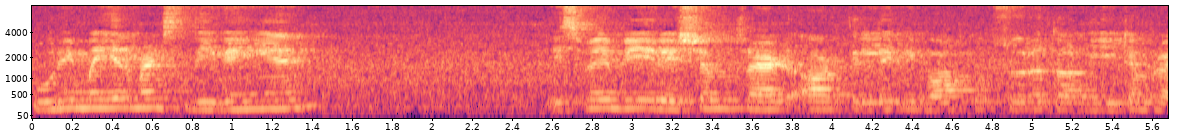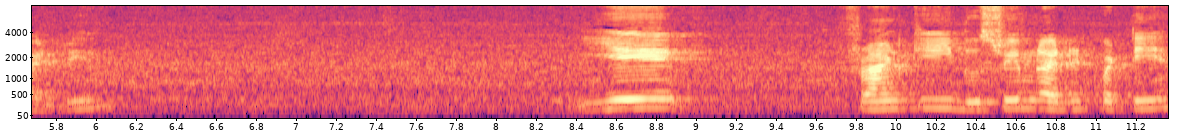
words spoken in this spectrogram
पूरी मेजरमेंट्स दी गई हैं। इसमें भी रेशम थ्रेड और तिल्ले की बहुत खूबसूरत और नीट एम्ब्रॉयडरी ये फ्रंट की दूसरी एम्ब्रॉयडर्ड पट्टी है।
